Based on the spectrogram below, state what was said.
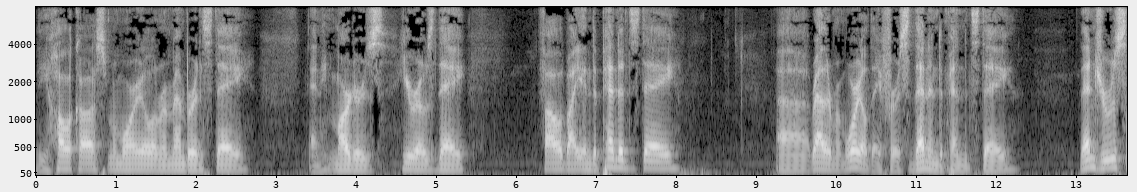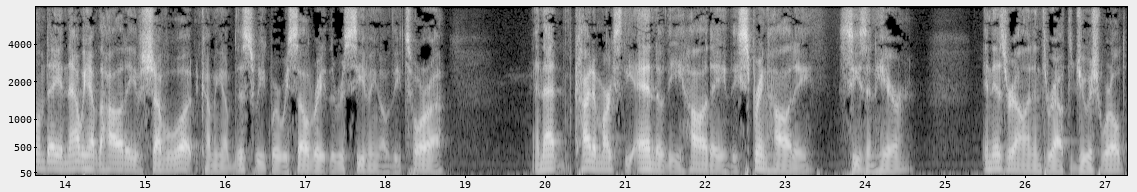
the Holocaust Memorial Remembrance Day, and Martyrs Heroes Day, followed by Independence Day, uh, rather Memorial Day first, then Independence Day, then Jerusalem Day, and now we have the holiday of Shavuot coming up this week, where we celebrate the receiving of the Torah, and that kind of marks the end of the holiday, the spring holiday season here in Israel and throughout the Jewish world,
